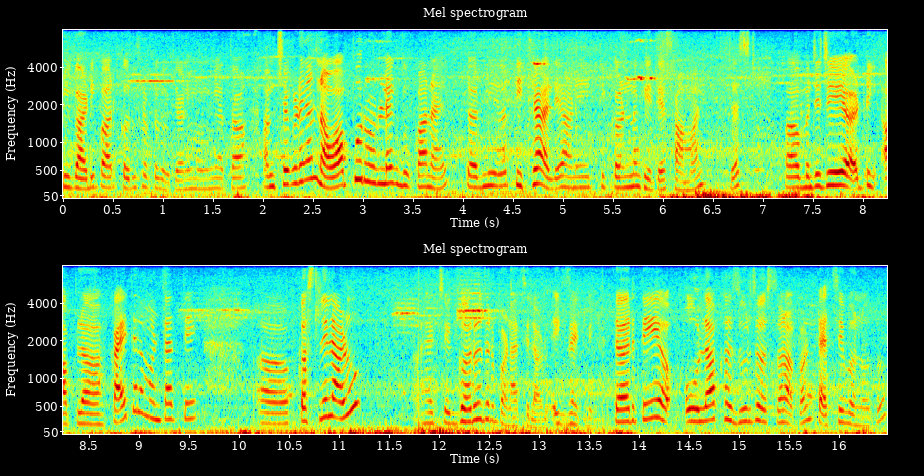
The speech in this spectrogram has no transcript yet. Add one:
मी गाडी पार्क करू शकत होती. आणि म्हणून मी आता आमच्याकडे ना नवापूर रोडला एक दुकान आहे. तर मी आता तिथे आले आणि तिकडनं घेते सामान. जस्ट म्हणजे जे अ, आपलं काय त्याला म्हणतात ते? कसले लाडू? ह्याचे गरोदरपणाचे लाडू एक्झॅक्टली तर ते ओला खजूर जो असतो ना आपण त्याचे बनवतो.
